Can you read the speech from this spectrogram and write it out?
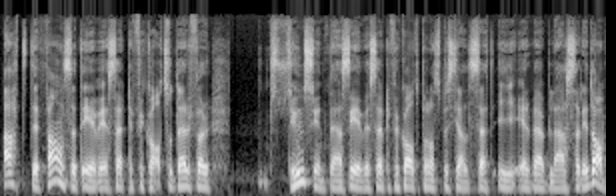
att det fanns ett EV-certifikat. Så därför syns inte ens EV-certifikat på något speciellt sätt i er webbläsare idag.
